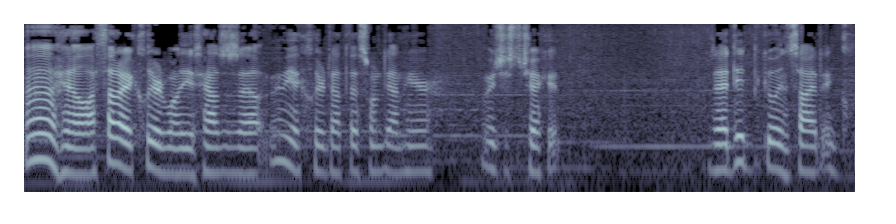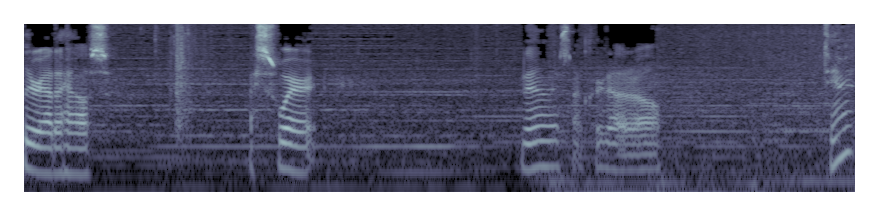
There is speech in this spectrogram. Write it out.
Oh hell, I thought I cleared one of these houses out. Maybe I cleared out this one down here. Let me just check it. I did go inside and clear out a house. I swear it. No, it's not cleared out at all. Damn it.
